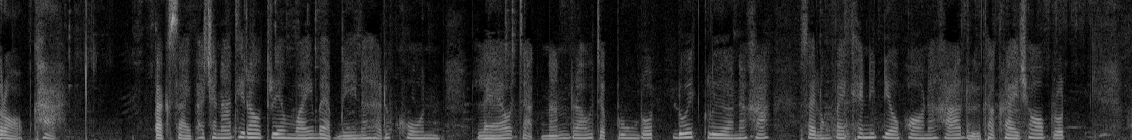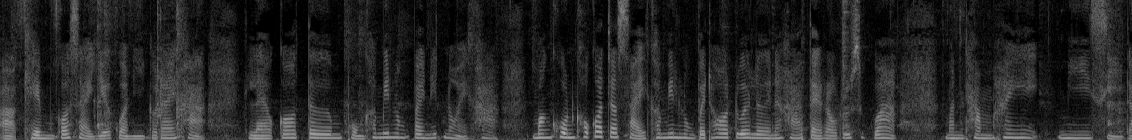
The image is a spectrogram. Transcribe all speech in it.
กรอบค่ะ ตักใส่ภาชนะที่เราเตรียมไว้แบบนี้นะคะทุกคน แล้วจากนั้นเราจะปรุงรสด้วยเกลือนะคะ ใส่ลงไปแค่นิดเดียวพอนะคะ หรือถ้าใครชอบรสเค็มก็ใส่เยอะกว่านี้ก็ได้ค่ะ แล้วก็เติมผงขมิ้นลงไปนิดหน่อยค่ะ บางคนเขาก็จะใส่ขมิ้นลงไปทอดด้วยเลยนะคะ แต่เรารู้สึกว่ามันทำให้มีสีด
